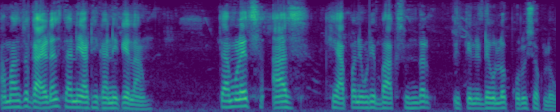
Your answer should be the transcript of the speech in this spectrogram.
आम्हाला जो गायडन्स त्यांनी या ठिकाणी केला त्यामुळेच आज ही आपण एवढी बाग सुंदर रीतीने डेव्हलप करू शकलो.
